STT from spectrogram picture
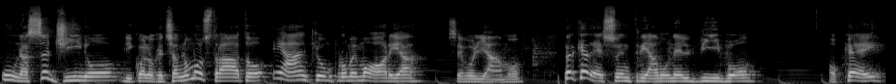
un assaggino di quello che ci hanno mostrato e anche un promemoria, se vogliamo. Perché adesso entriamo nel vivo ok?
